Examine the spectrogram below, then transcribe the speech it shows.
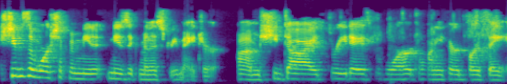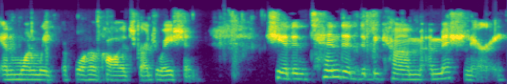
she was a worship and music ministry major. Um, she died three days before her 23rd birthday and one week before her college graduation. She had intended to become a missionary,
